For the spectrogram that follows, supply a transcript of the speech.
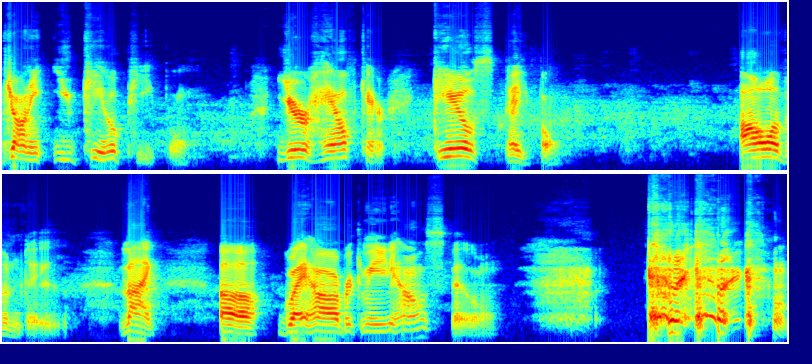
Johnny, you kill people. Your health care kills people. All of them do. Like uh, Gray Harbor Community Hospital.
